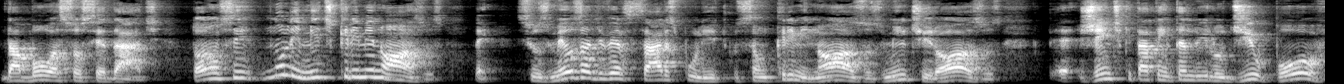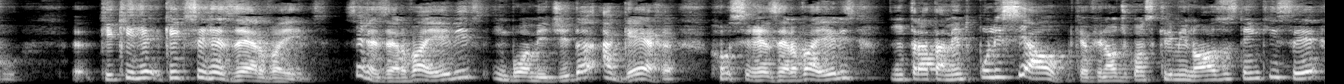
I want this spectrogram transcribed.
da boa sociedade, tornam-se, no limite, criminosos. Bem, se os meus adversários políticos são criminosos, mentirosos, é, gente que está tentando iludir o povo, o é, que, que, que, que se reserva a eles? Se reserva a eles, em boa medida, a guerra, ou se reserva a eles um tratamento policial, porque afinal de contas criminosos têm que ser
